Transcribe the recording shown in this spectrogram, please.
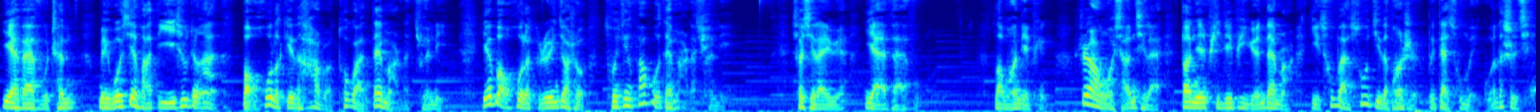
EFF 称，美国宪法第一修正案保护了 GitHub 托管代码的权利，也保护了 Green 教授重新发布代码的权利。消息来源：EFF。老王点评：这让我想起来当年 PGP 源代码以出版书籍的方式被带出美国的事情。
